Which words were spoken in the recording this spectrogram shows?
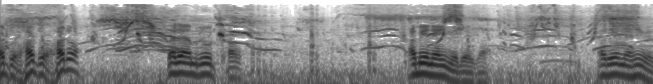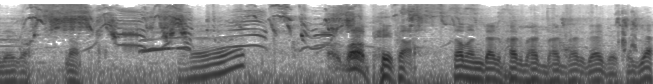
हटो हटो हटो। पहले अमरूद खाओ। अभी नहीं मिलेगा। अरे नहीं मिलेगा। ना। वो फेंका। सब अंदर भर भर भर भर गए जैसे। भैया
